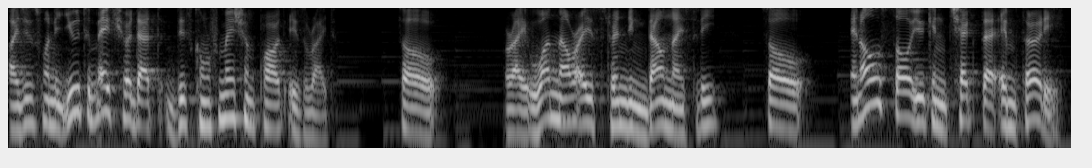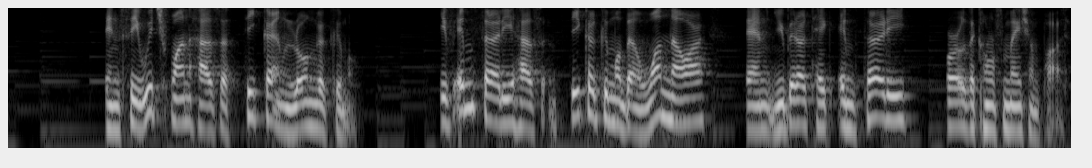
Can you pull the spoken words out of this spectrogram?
I just wanted you to make sure that this confirmation part is right. So, right, one hour is trending down nicely. So, and also you can check the M30 and see which one has a thicker and longer Kumo. If M30 has thicker Kumo than one hour, then you better take M30 for the confirmation part.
